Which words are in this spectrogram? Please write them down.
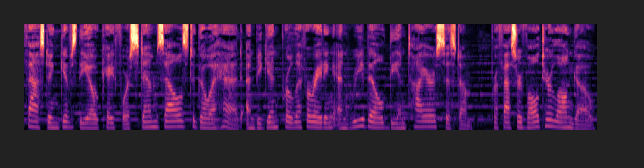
Fasting gives the okay for stem cells to go ahead and begin proliferating and rebuild the entire system, Professor Walter Longo,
